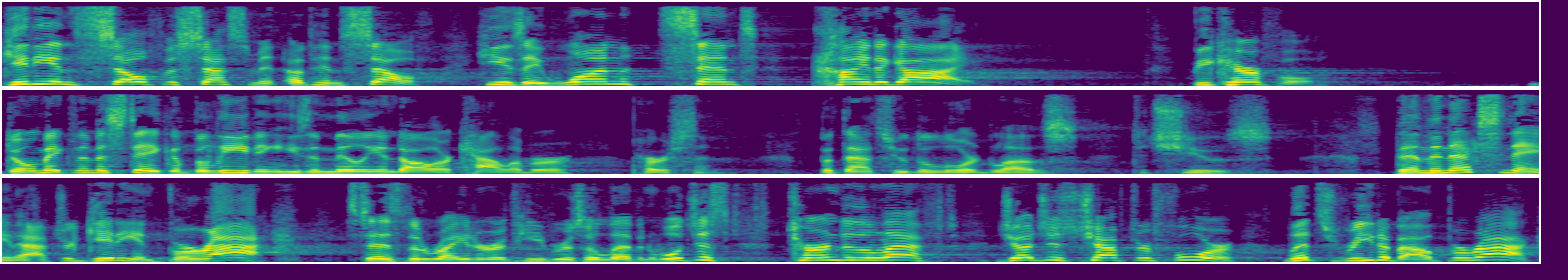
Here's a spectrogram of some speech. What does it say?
Gideon's self assessment of himself. He is a one cent kind of guy. Be careful. Don't make the mistake of believing he's a million dollar caliber person. But that's who the Lord loves to choose. Then the next name, after Gideon, Barak says the writer of Hebrews 11. We'll just turn to the left. Judges chapter 4. Let's read about Barak.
